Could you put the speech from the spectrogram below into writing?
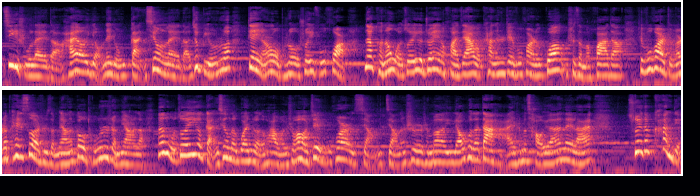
技术类的，还有有那种感性类的。就比如说电影，我不说我说一幅画，那可能我作为一个专业画家，我看的是这幅画的光是怎么画的，这幅画整个的配色是怎么样的，构图是什么样的。那我作为一个感性的观者的话，我会说哦，这幅画想讲的是什么辽阔的大海，什么草原未来，所以它看点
